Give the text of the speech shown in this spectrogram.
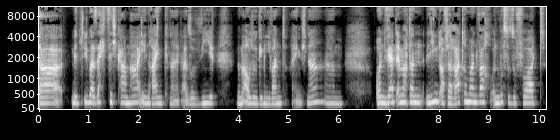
da mit über 60 kmh ihn reinknallt, also wie mit dem Auto gegen die Wand eigentlich, ne? Ähm, und werd einfach dann liegend auf der Radrennbahn wach und wusste sofort,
